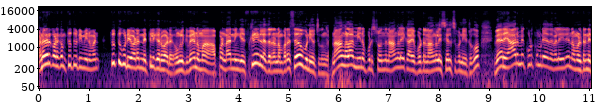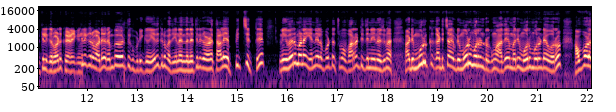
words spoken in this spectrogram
அனைவருக்கும் வணக்கம். தூத்துக்குடி மீனவன் தூத்துக்குடியோட நெத்திலி கருவாடு. உங்களுக்கு வேணுமா? அப்பண்டா நீங்கள் ஸ்க்ரீனில் தர நம்பரை சேவ் பண்ணி வச்சுக்கோங்க. நாங்களாக மீனை பிடிச்சிட்டு வந்து நாங்களே காய போட்டு நாங்களே சேல்ஸ் பண்ணிகிட்ருக்கோம் இருக்கோம். வேறு யாருமே கொடுக்க முடியாத விலையிலையும் நம்மள்ட்ட நெத்திலி கருவாடு கிடைக்கும் நெத்திலி கருவாடு ரொம்ப பேர்த்துக்கு பிடிக்கும். எதுக்குன்னு பார்த்தீங்கன்னா இந்த நெத்திலி கருவாடை தலையை பிச்சிட்டு நீங்கள் வெறுமனே எண்ணெயில் போட்டு சும்மா வரட்டி தின்னு வச்சுக்கோங்க அப்படி முறுக்கு கடிச்சா இப்படி மொறு மொறுன்னு இருக்குமோ அதே மாதிரி மொறு மொருண்டே வரும். அவ்வளோ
